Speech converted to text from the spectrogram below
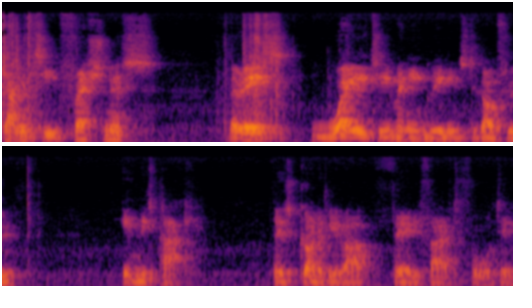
guaranteed freshness. There is way too many ingredients to go through in this pack. There's got to be about 35 to 40.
